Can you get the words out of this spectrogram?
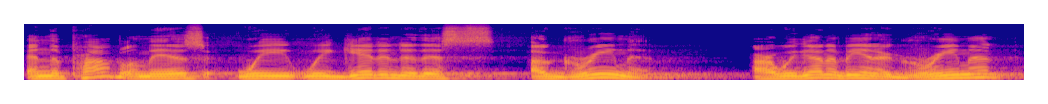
And the problem is, we, we get into this agreement. Are we going to be in agreement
